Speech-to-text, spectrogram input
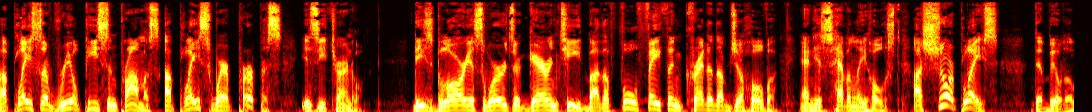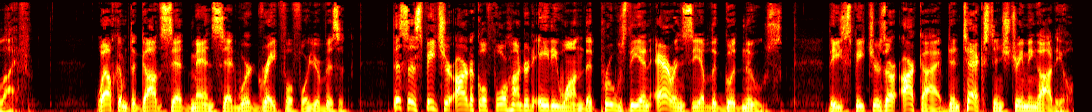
a place of real peace and promise, a place where purpose is eternal. These glorious words are guaranteed by the full faith and credit of Jehovah and his heavenly host, a sure place to build a life. Welcome to God Said, Man Said. We're grateful for your visit. This is feature article 481 that proves the inerrancy of the good news. These features are archived in text and streaming audio.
